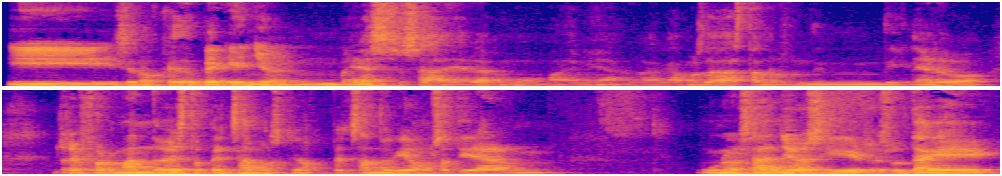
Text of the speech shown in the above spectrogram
y se nos quedó pequeño en un mes, o sea, ya era como, madre mía, acabamos de gastarnos un dinero reformando esto, pensamos que, pensando que íbamos a tirar unos años y resulta que,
